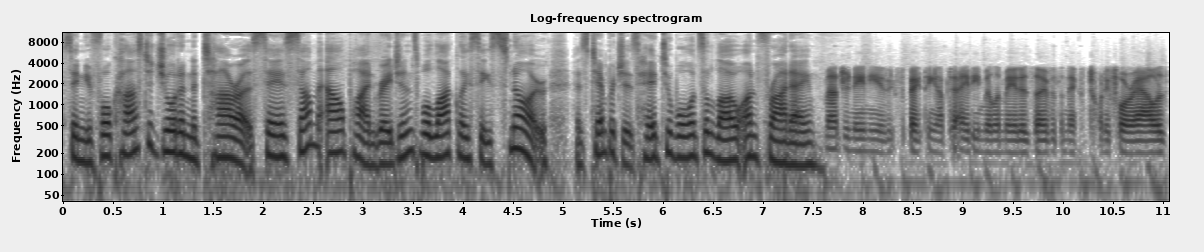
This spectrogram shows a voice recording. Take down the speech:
Senior forecaster Jordan Notara says some alpine regions will likely see snow as temperatures head towards a low on Friday. Mount is expecting up to 80 millimetres over the next 24 hours.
